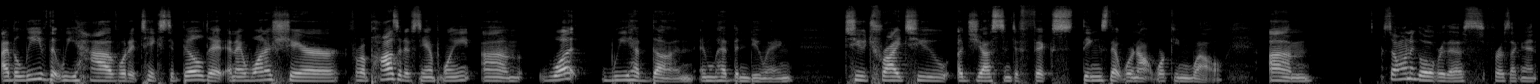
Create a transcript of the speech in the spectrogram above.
I believe that we have what it takes to build it, and I want to share from a positive standpoint um, what we have done and have been doing to try to adjust and to fix things that were not working well. Um, so I want to go over this for a second.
